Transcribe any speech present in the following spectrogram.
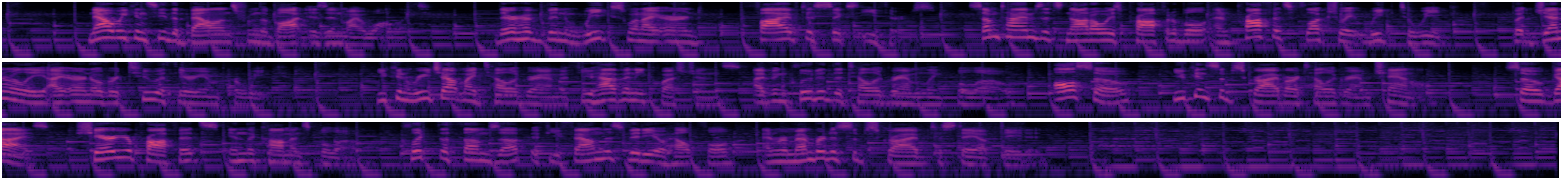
Now we can see the balance from the bot is in my wallet. There have been weeks when I earned 5 to 6 ethers. Sometimes it's not always profitable and profits fluctuate week to week, but generally I earn over 2 Ethereum per week. You can reach out my Telegram if you have any questions. I've included the Telegram link below. Also, you can subscribe our Telegram channel. So guys, share your profits in the comments below. Click the thumbs up if you found this video helpful, and remember to subscribe to stay updated.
